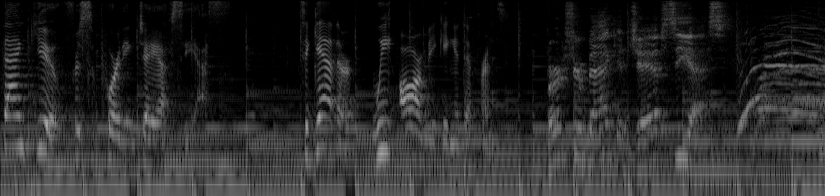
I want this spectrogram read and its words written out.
Thank you for supporting JFCS. Together, we are making a difference. Berkshire Bank and JFCS.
